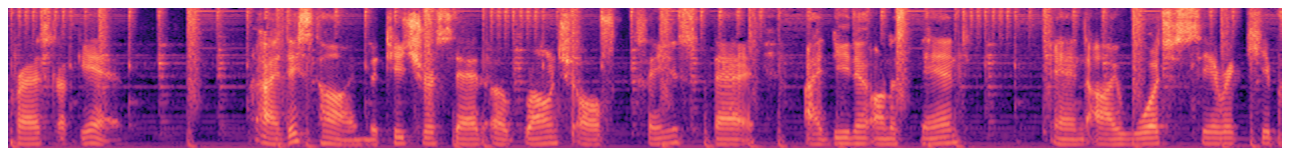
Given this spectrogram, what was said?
pressed again. At this time, the teacher said a bunch of things that I didn't understand, and I watched Siri keep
